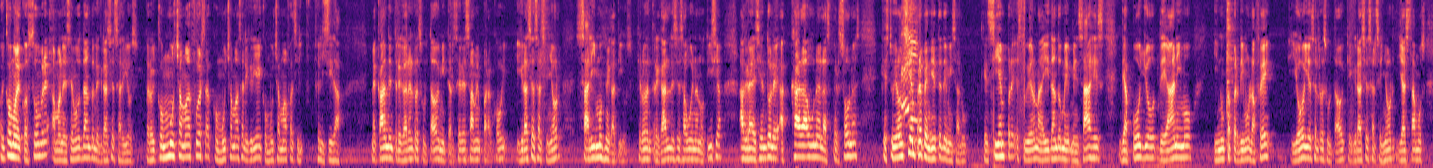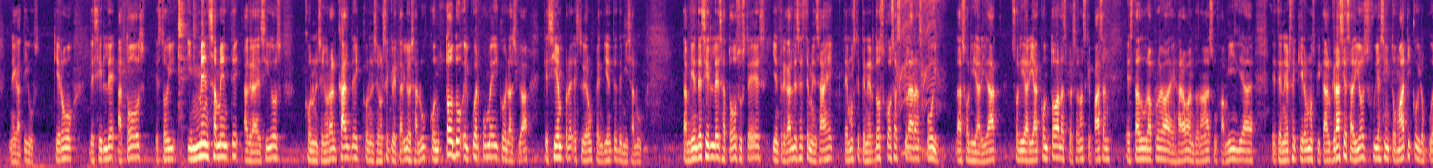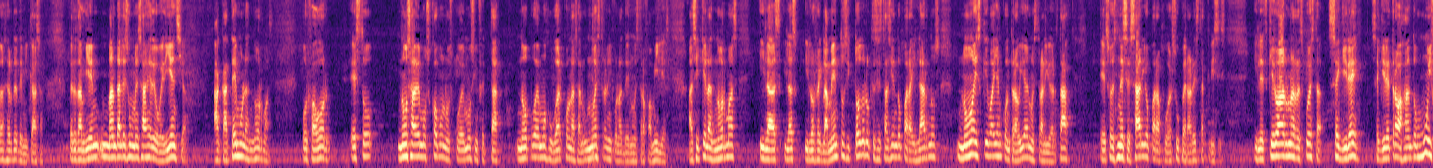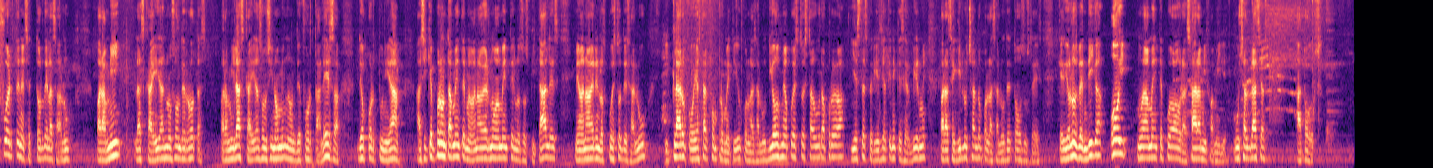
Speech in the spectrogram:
Hoy como de costumbre amanecemos dándole gracias a Dios, pero hoy con mucha más fuerza, con mucha más alegría y con mucha más felicidad. Me acaban de entregar el resultado de mi tercer examen para COVID y gracias al Señor salimos negativos. Quiero entregarles esa buena noticia agradeciéndole a cada una de las personas que estuvieron siempre pendientes de mi salud, que siempre estuvieron ahí dándome mensajes de apoyo, de ánimo y nunca perdimos la fe y hoy es el resultado de que gracias al Señor ya estamos negativos quiero decirle a todos que estoy inmensamente agradecidos con el señor alcalde, con el señor secretario de salud, con todo el cuerpo médico de la ciudad que siempre estuvieron pendientes de mi salud. También decirles a todos ustedes y entregarles este mensaje, tenemos que tener dos cosas claras hoy, la solidaridad, solidaridad con todas las personas que pasan esta dura prueba de dejar abandonada a su familia, de tenerse que ir a un hospital. Gracias a Dios fui asintomático y lo pude hacer desde mi casa pero también mándales un mensaje de obediencia. Acatemos las normas. Por favor, esto no sabemos cómo nos podemos infectar. No podemos jugar con la salud nuestra ni con la de nuestras familias. Así que las normas y, las, y, las, y los reglamentos y todo lo que se está haciendo para aislarnos no es que vayan contra vía de nuestra libertad. Eso es necesario para poder superar esta crisis. Y les quiero dar una respuesta. Seguiré, seguiré trabajando muy fuerte en el sector de la salud. Para mí las caídas no son derrotas, para mí las caídas son sinónimos de fortaleza, de oportunidad. Así que prontamente me van a ver nuevamente en los hospitales, me van a ver en los puestos de salud y claro que voy a estar comprometido con la salud. Dios me ha puesto esta dura prueba y esta experiencia tiene que servirme para seguir luchando por la salud de todos ustedes. Que Dios los bendiga. Hoy nuevamente puedo abrazar a mi familia. Muchas gracias a todos.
